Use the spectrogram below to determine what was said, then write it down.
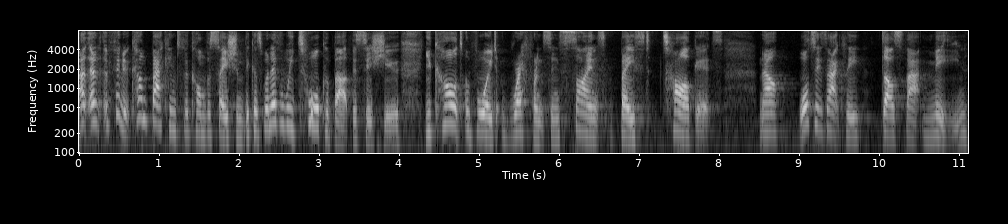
And, and, Philip, come back into the conversation because whenever we talk about this issue, you can't avoid referencing science based targets. Now, what exactly does that mean,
